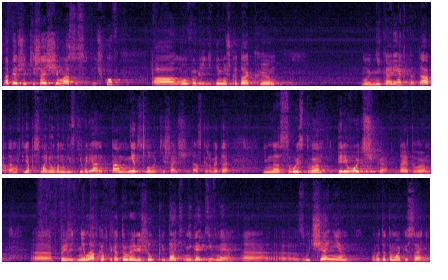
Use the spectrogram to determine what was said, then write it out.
Опять же, кишащая масса светлячков э, ну, выглядит немножко так э, ну, некорректно, да, потому что я посмотрел в английский вариант, там нет слова кишащий, да, скажем, это именно свойство переводчика до этого э, произведения Лавкрафта, который решил придать негативное э, э звучание вот этому описанию.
